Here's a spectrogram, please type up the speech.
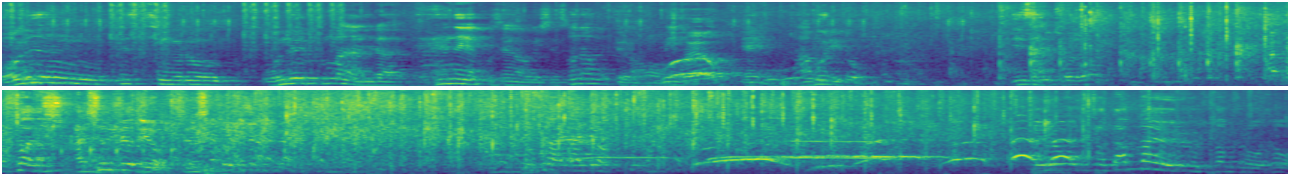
원 캐스팅으로 오늘뿐만 아니라 내내 고생하고 계신 선하국 배우님이 왜요? 네, 마무리로 인사. 저요? 아, 박수 안, 주- 안 쳐주셔도 돼요. 박수 안 하죠. 저 땀나요 거 부담스러워서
